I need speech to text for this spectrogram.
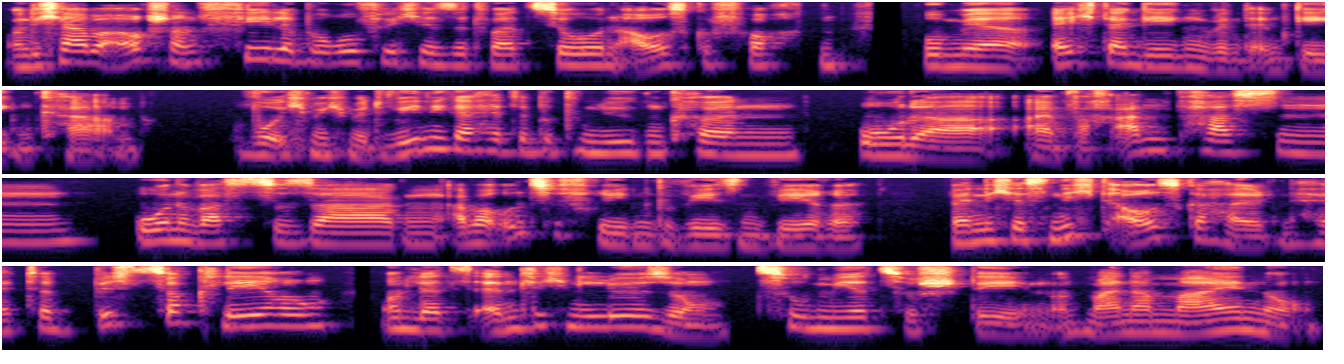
Und ich habe auch schon viele berufliche Situationen ausgefochten, wo mir echter Gegenwind entgegenkam, wo ich mich mit weniger hätte begnügen können oder einfach anpassen, ohne was zu sagen, aber unzufrieden gewesen wäre, wenn ich es nicht ausgehalten hätte, bis zur Klärung und letztendlichen Lösung zu mir zu stehen und meiner Meinung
